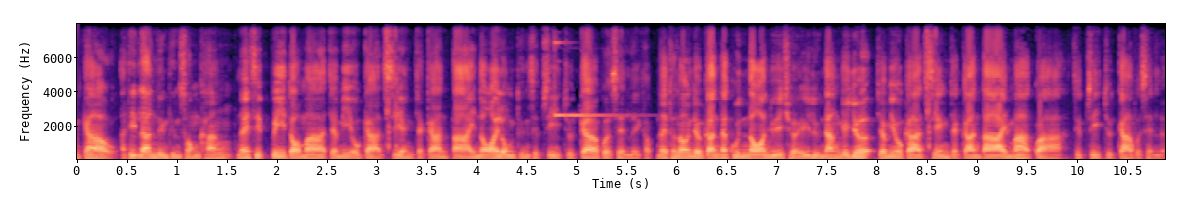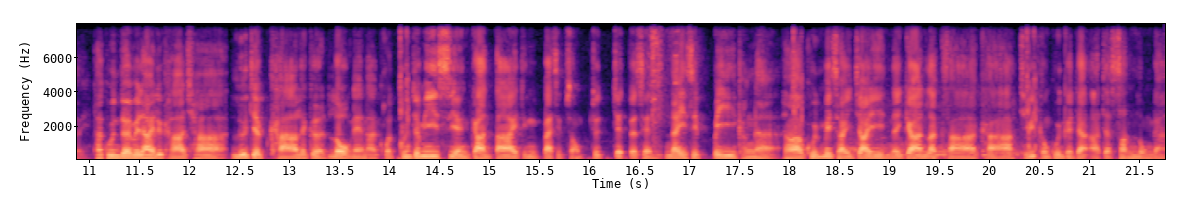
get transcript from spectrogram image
8,900อาทิตย์ละ1-2 ครั้งใน 10 ปีต่อมาจะมีโอกาสเสี่ยงจากการตายน้อยลงถึง 14.9%เลยครับในทำนองเดียวกันถ้าคุณนอนอยู่เฉยๆหรือนั่งเยอะๆจะมีโอกาสเสี่ยงจากการตายมากกว่า 14.9%เลยถ้าคุณเดินดินไม่ได้หรือขาชา หรือเจ็บขาจะเกิดโรคในอนาคต คุณจะมีเสี่ยงการตายถึง 82.7%ใน 10 ปีข้างหน้า ถ้าคุณไม่ใส่ใจในการรักษาขาชีวิตของคุณก็จะอาจจะสั้นลงได้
